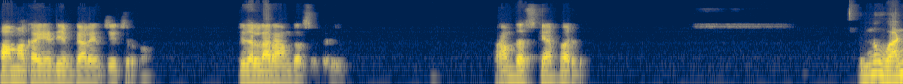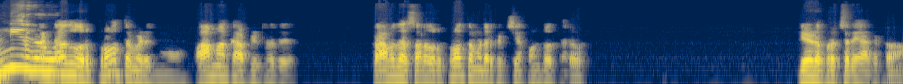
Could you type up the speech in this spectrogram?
பாமக ஏடிஎம் காலையும் ஜெயிச்சிருக்கோம். இதெல்லாம் ராமதாஸ் தெரியும். ராமதாஸ் கேட்பாரு இன்னும் வன்னியர்கள் ரெண்டாவது ஒரு புரோத்தம் எடுங்க. பாமக அப்படின்றது ராமதாஸால ஒரு புரோத்தமிழர் கட்சியா கொண்டு வந்தார் அவர். ஈழ பிரச்சனையாகட்டும்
